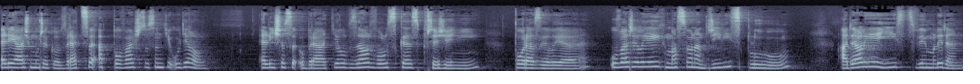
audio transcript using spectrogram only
Eliáš mu řekl, vrať se a považ, co jsem ti udělal. Elíša se obrátil, vzal volské spřežení, porazil je, uvařil jejich maso na dříví z pluhu a dal je jíst svým lidem.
